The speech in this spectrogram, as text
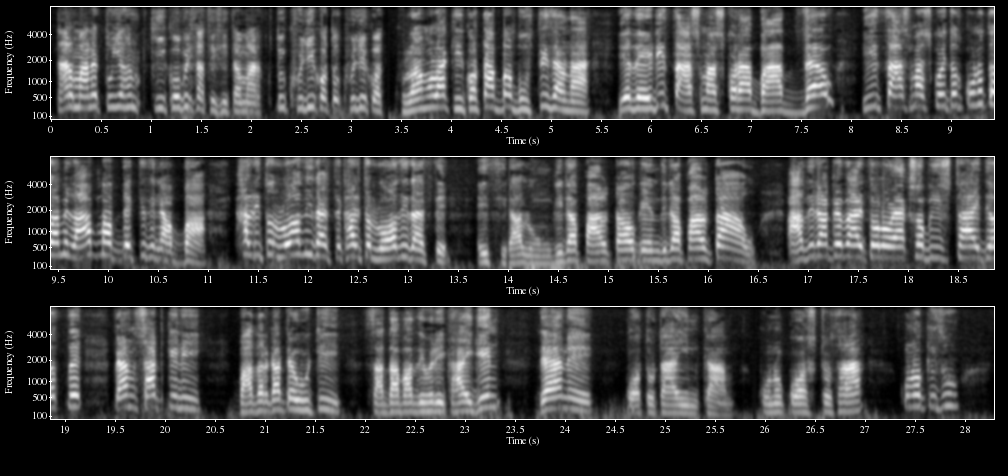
তার মানে তুই এখন কি কবির চাচ্ছিস আমার তুই খুলি কত খুলি কত? খোলামোলা কি কথা আব্বা বুঝতে চাও না। এ রেডি চাষমাস করা বাদ দাও। এই চাষমাস কই তোর কোনো তো আমি লাভ মাপ দেখতেছি না আব্বা। খালি তো লজই যাচ্ছে খালি তো লজই যাচ্ছে এই সিরা লুঙ্গিটা পাল্টাও গেঞ্জিটা পাল্টাও। আধি রাতে যাই চলো একশো বিশ টাই হচ্ছে প্যান্ট শার্ট কিনি। বাজার ঘাটে উঠি সাদাবাদি হরি খাই গিন। দেনে কতটা ইনকাম কোনো কষ্ট ছাড়া কোনো কিছু?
